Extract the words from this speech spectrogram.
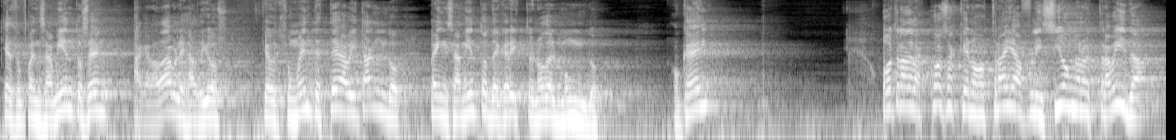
Que sus pensamientos sean agradables a Dios que su mente esté habitando pensamientos de Cristo y no del mundo. ¿Ok? Otra de las cosas que nos trae aflicción a nuestra vida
